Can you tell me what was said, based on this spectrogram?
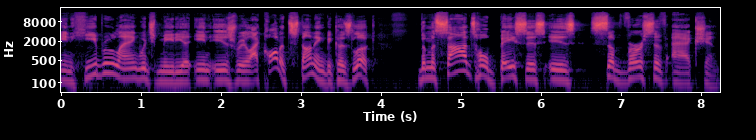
in Hebrew language media in Israel. I called it stunning because, look, the Mossad's whole basis is subversive action,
